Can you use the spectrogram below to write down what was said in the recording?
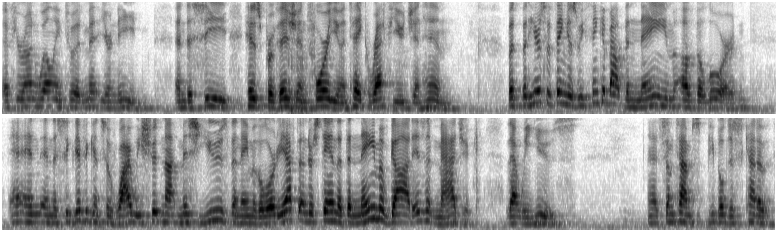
if you're unwilling to admit your need and to see his provision for you and take refuge in him. But, but here's the thing as we think about the name of the Lord and, and the significance of why we should not misuse the name of the Lord, we have to understand that the name of God isn't magic that we use. And sometimes people just kind of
